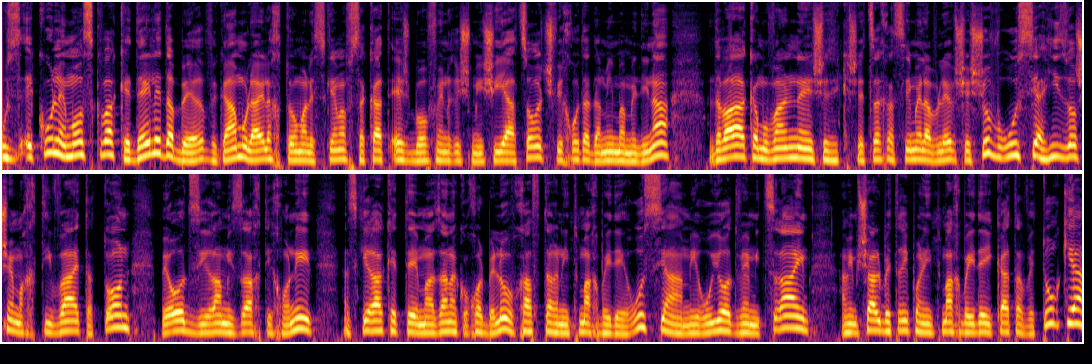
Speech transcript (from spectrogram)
הוזעקו למוסקבה כדי לדבר וגם אולי לחתום על הסכם הפסקת אש באופן רשמי שיעצור את שפיכות הדמים במדינה. הדבר כמובן אה, ש... שצריך לשים אליו לב, ששוב רוסיה היא זו שמכתיבה את הטון בעוד זירה מזרח תיכונית. נזכיר רק את אה, מאזן הכוחות בלוב, חפטר נתמך בידי רוסיה, האמירויות ומצרים, הממשל בטריפולי נתמך בידי קטאר וטורקיה.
